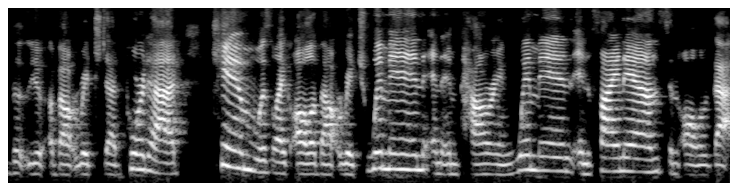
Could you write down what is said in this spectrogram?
the, about Rich Dad Poor Dad, Kim was like all about rich women and empowering women in finance and all of that.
